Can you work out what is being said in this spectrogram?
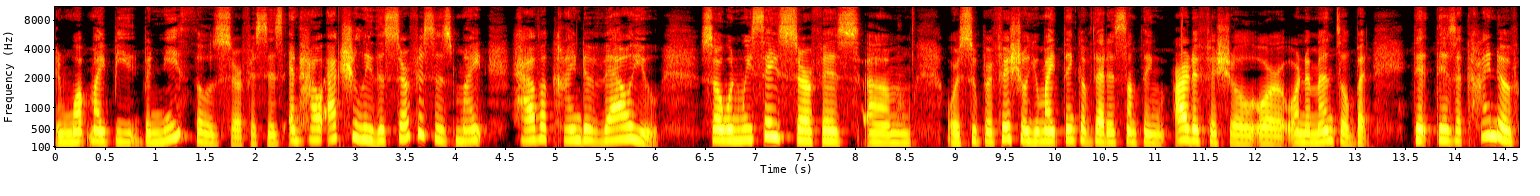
and what might be beneath those surfaces and how actually the surfaces might have a kind of value. So when we say surface um, or superficial, you might think of that as something artificial or ornamental, but that there's a kind of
